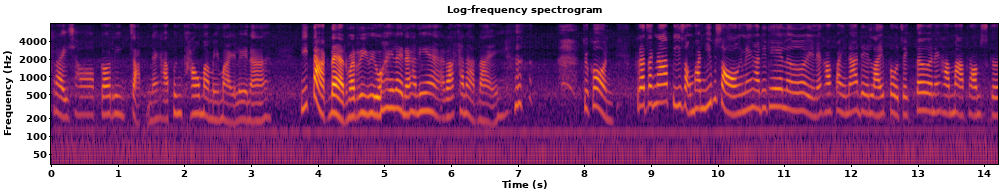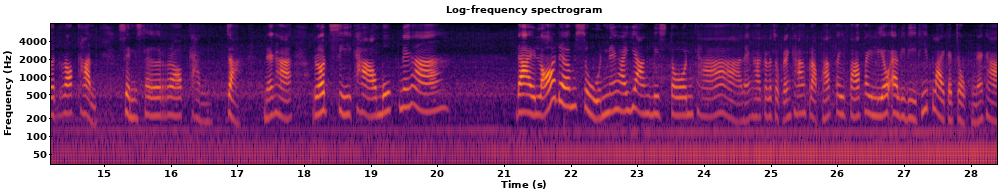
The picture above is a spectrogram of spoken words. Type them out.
ใครชอบก็รีบจัดนะคะ เพิ่งเข้ามาใหม่ ๆ เลยนะ นี่ตากแดดมารีวิวให้เลยนะคะเนี่ย รักขนาดไหน ทุกคนกระจังหน้าปี 2022 นะคะที่เท่เลยนะคะ ไฟหน้า Daylight Projector นะคะ มาพร้อมสเกิร์ตรอบคัน เซ็นเซอร์รอบคันจ้ะนะคะ รถสีขาวมุกนะคะ ได้ล้อเดิมศูนย์นะคะ ยางบิสโตนค่ะนะคะ กระจกด้านข้างปรับพับไฟฟ้าไฟเลี้ยว LED ที่ปลายกระจกนะคะ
